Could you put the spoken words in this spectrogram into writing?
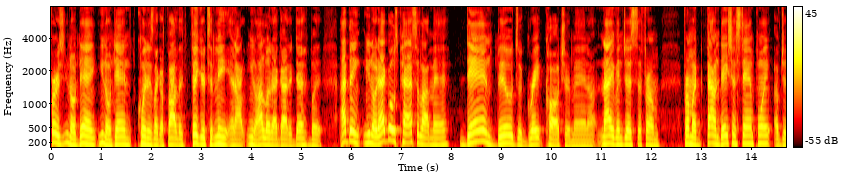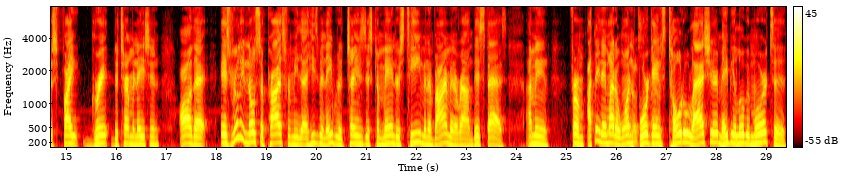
first, you know, Dan, you know, Dan Quinn is like a father figure to me, and I, you know, I love that guy to death. But I think, you know, that goes past a lot, man. Dan builds a great culture, man. Uh, not even just from from a foundation standpoint of just fight, grit, determination, all that. It's really no surprise for me that he's been able to change this commander's team and environment around this fast. I mean, from I think they might have won four games total last year, maybe a little bit more to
